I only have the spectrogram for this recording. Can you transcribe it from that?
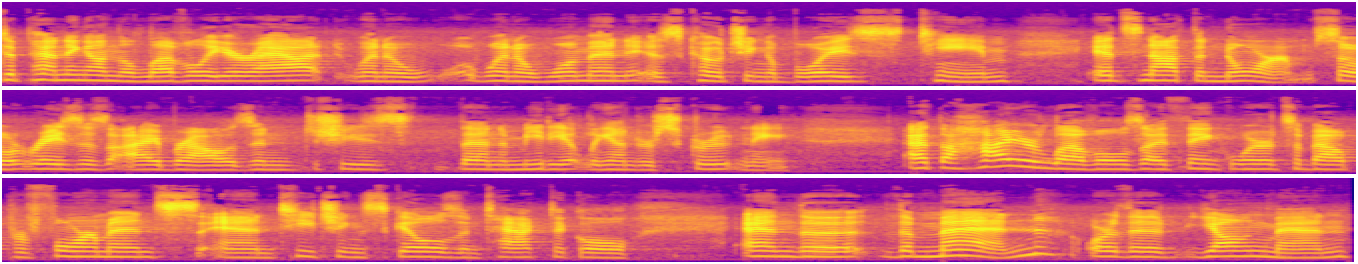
depending on the level you're at, when a when a woman is coaching a boys team, it's not the norm. So it raises eyebrows and she's then immediately under scrutiny. At the higher levels, I think where it's about performance and teaching skills and tactical and the the men or the young men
